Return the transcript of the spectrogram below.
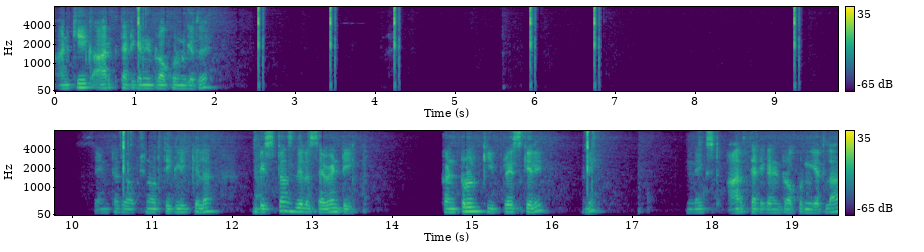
आणखी एक आर्क त्या ठिकाणी ड्रॉ करून घेतोय. सेंटर या ऑप्शनवरती क्लिक केलं. डिस्टन्स दिलं सेवन्टी कंट्रोल की प्रेस केली. आणि नेक्स्ट आर्क त्या ठिकाणी ड्रॉ करून घेतला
